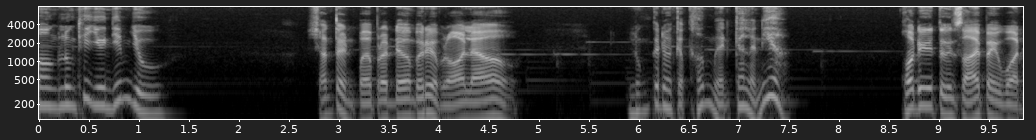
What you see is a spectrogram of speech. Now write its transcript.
มองลุงที่ยืนยิ้มอยู่ ฉันเต้นเปิดประเดิมไปเรียบร้อยแล้ว ลุงก็โดนกับเขาเหมือนกันเหรอเนี่ย พอดีตื่นสายไปวัน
